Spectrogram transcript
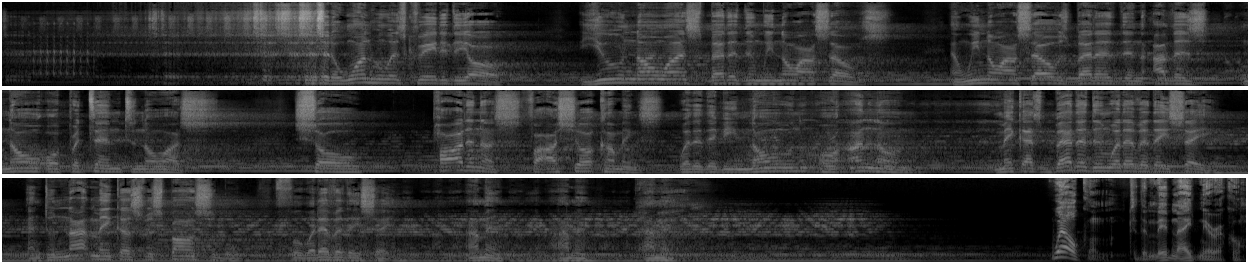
To the one who has created the all, you know us better than we know ourselves, and we know ourselves better than others know or pretend to know us. So, pardon us for our shortcomings, whether they be known or unknown. Make us better than whatever they say, and do not make us responsible for whatever they say. Amen. Amen. Amen. Welcome to the Midnight Miracle.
